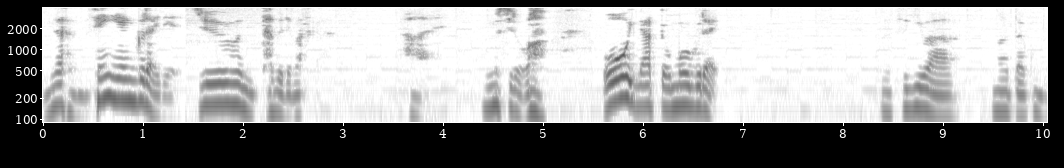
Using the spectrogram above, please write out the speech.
皆さん1000円ぐらいで十分食べれますから。はい。むしろ、多いなって思うぐらい。次は、また今度、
